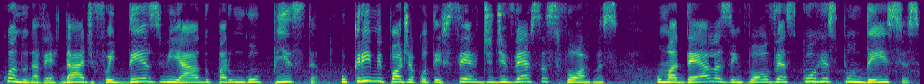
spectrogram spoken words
quando na verdade foi desviado para um golpista. O crime pode acontecer de diversas formas. Uma delas envolve as correspondências.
